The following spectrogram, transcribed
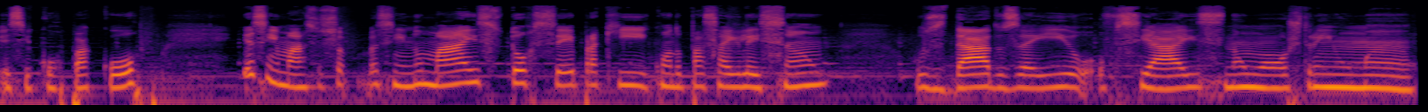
esse corpo a corpo. E assim, Márcio, só, assim, no mais, torcer para que quando passar a eleição, os dados aí oficiais não mostrem uma,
